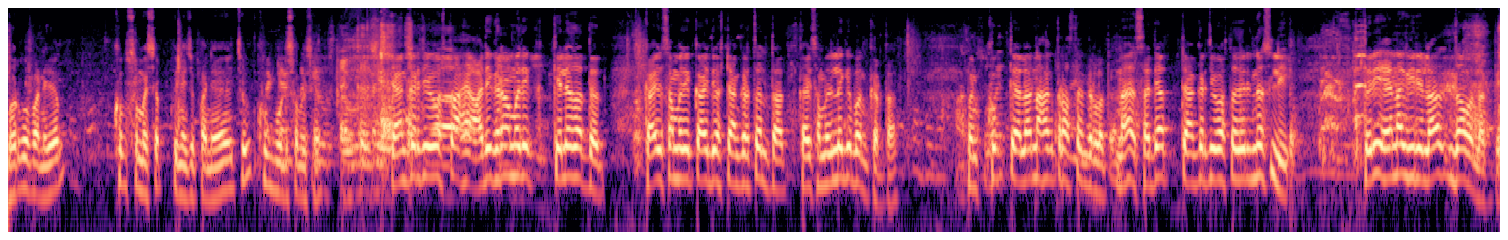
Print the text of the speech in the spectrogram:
भरपूर पाणी खूप समस्या पिण्याच्या पाण्याची खूप मोठी समस्या आहे. टँकरची व्यवस्था आहे. आधी घरामध्ये केल्या जातात. काही दिवसामध्ये काही दिवस टँकर चालतात. काही दिवसामध्ये लगे बंद करतात. पण खूप त्याला नाहक त्रास केला होता नाही सध्या टँकरची व्यवस्था जरी नसली तरी ह्यांना विहिरीला जावं लागते.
